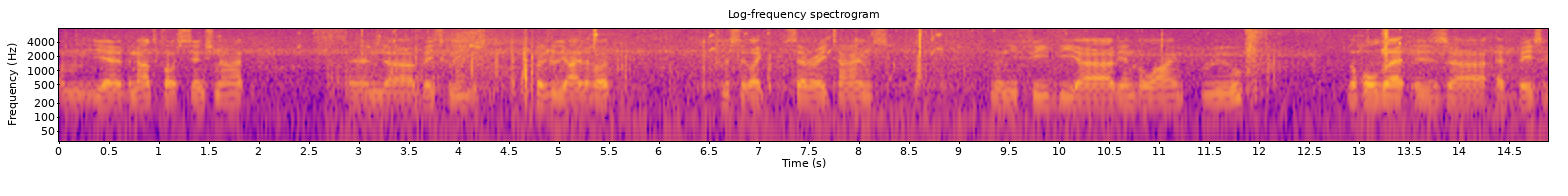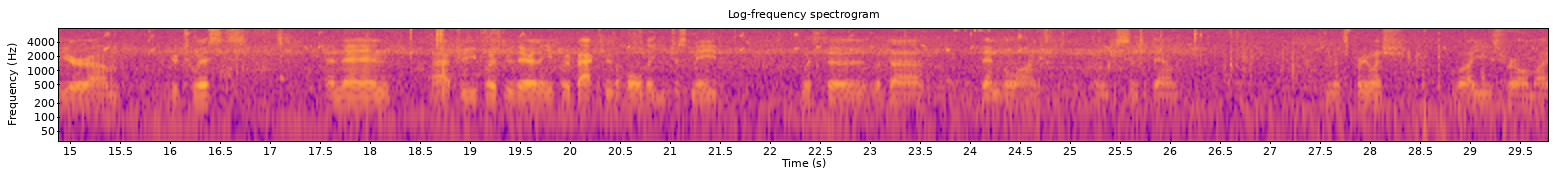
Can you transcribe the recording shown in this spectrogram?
um, yeah, the knot's called a cinch knot. And uh, basically you just put it through the eye of the hook, twist it like seven or eight times, and then you feed the, uh, the end of the line through the hole that is uh, at the base of your, um, your twists. And then after you put it through there, then you put it back through the hole that you just made with the, with the, the end of the line. And you just cinch it down. And that's pretty much what I use for all my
